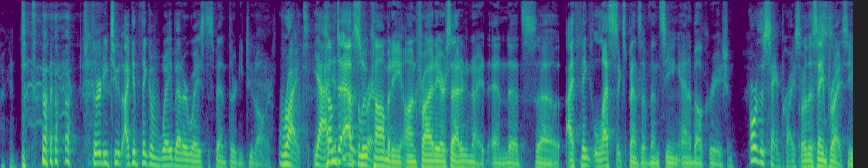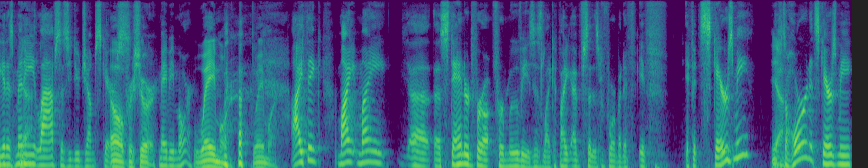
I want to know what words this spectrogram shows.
fucking thirty two. I can think of way better ways to spend thirty two dollars. right. Yeah. Come to think it was Absolute. Comedy on Friday or Saturday night, and it's uh, I think less expensive than seeing Annabelle Creation Or the same price. or the same price. You get as many Yeah. laughs as you do jump scares. Oh, for sure. Maybe more. Way more. Way more. I think my my uh, uh, standard for for movies is like if I, I've said this before, but if if if it scares me, Yeah. if it's a horror and it scares me,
